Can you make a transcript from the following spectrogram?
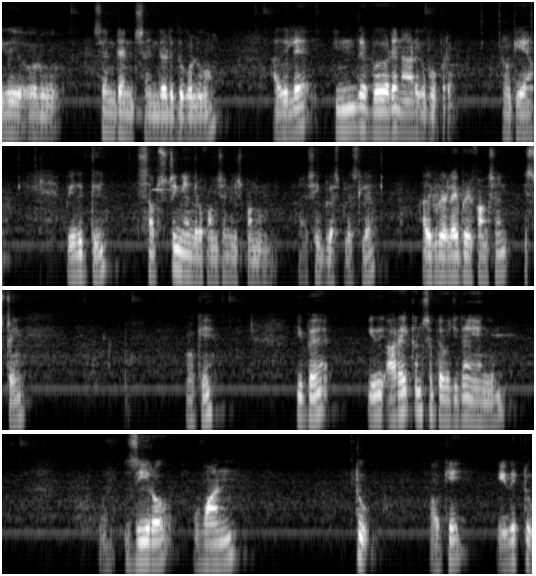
இது ஒரு சென்டென்ஸ் என்று எடுத்துக்கொள்ளுவோம் அதில் இந்த வேர்டை நான் எடுக்க போகிறேன் ஓகேயா இப்போ இதுக்கு சப்ஸ்ட்ரிங்ங்கிற ஃபங்க்ஷன் யூஸ் பண்ணுவோம். சி ப்ளஸ் ப்ளஸில் அதுக்குரிய லைப்ரரி ஃபங்க்ஷன் ஸ்ட்ரிங் ஓகே இப்போ இது அரே கன்செப்டை வச்சு தான் இயங்கும். ஜீரோ ஒன் டூ ஓகே இது two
